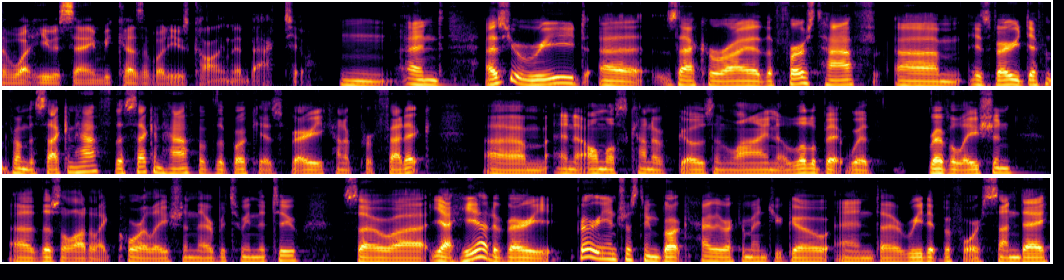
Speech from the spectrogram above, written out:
of what he was saying, because of what he was calling them back to. Mm. And as you read uh, Zechariah, the first half um, is very different from the second half. The second half of the book is very kind of prophetic, um, and it almost kind of goes in line a little bit with Revelation. Uh, there's a lot of like correlation there between the two. So uh, yeah, he had a very very interesting book. Highly recommend you go and uh, read it before Sunday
